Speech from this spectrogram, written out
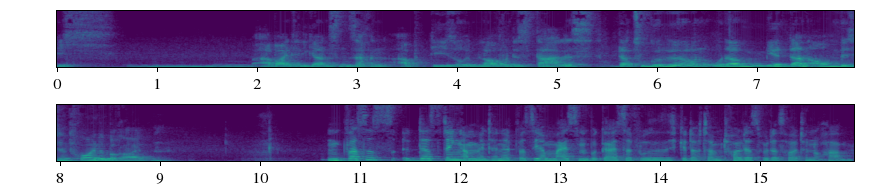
Ich mm, arbeite die ganzen Sachen ab, die so im Laufe des Tages dazugehören oder mir dann auch ein bisschen Freude bereiten. Und was ist das Ding am Internet, was Sie am meisten begeistert, wo Sie sich gedacht haben, toll, dass wir das heute noch haben?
